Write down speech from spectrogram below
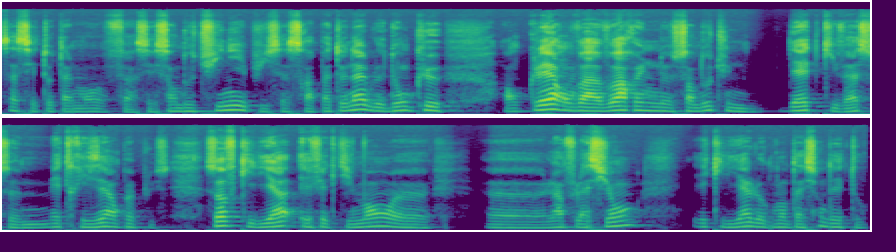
ça c'est totalement, enfin c'est sans doute fini, puis ça sera pas tenable. Donc en clair, on va avoir une, sans doute une dette qui va se maîtriser un peu plus. Sauf qu'il y a effectivement l'inflation et qu'il y a l'augmentation des taux.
